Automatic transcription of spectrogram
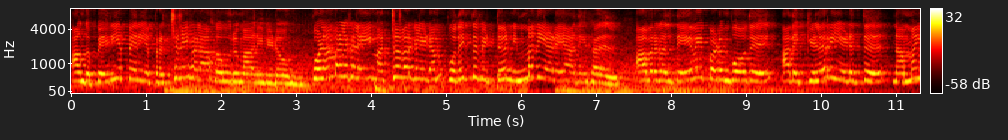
அங்கு பெரிய பெரிய பிரச்சனைகளாக உருமாறிவிடும். புலம்பல்களை மற்றவர்கள் புதைத்துவிட்டு நிம்மதியடை அடையாதீர்கள் அவர்கள் தேவைப்படும் போது அதை கிளறி எடுத்து நம்மை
